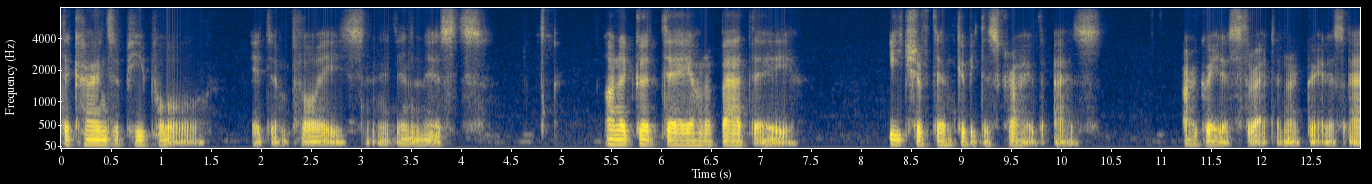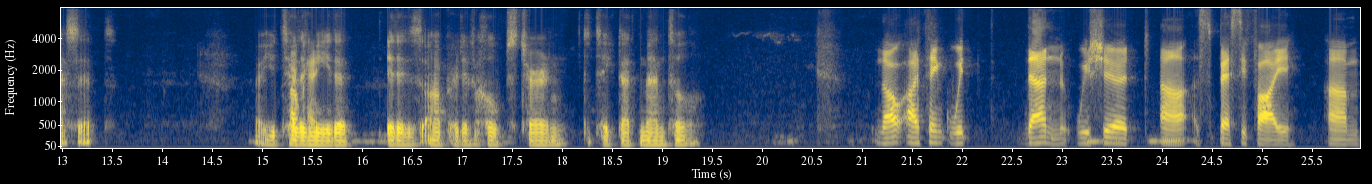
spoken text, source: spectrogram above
the kinds of people it employs and it enlists, on a good day, on a bad day, each of them could be described as our greatest threat and our greatest asset. Are you telling Okay. me that it is Operative Hope's turn to take that mantle? No, I think we then we should uh, specify um,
